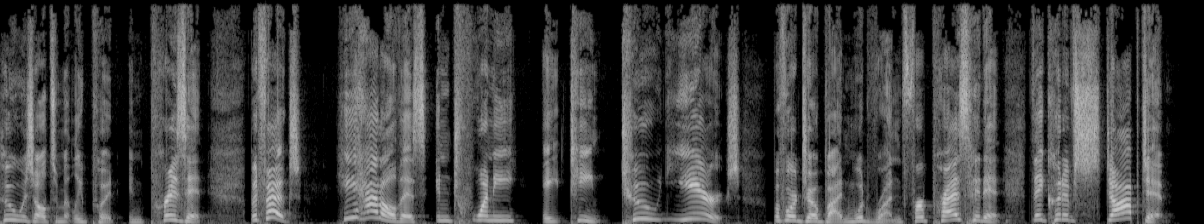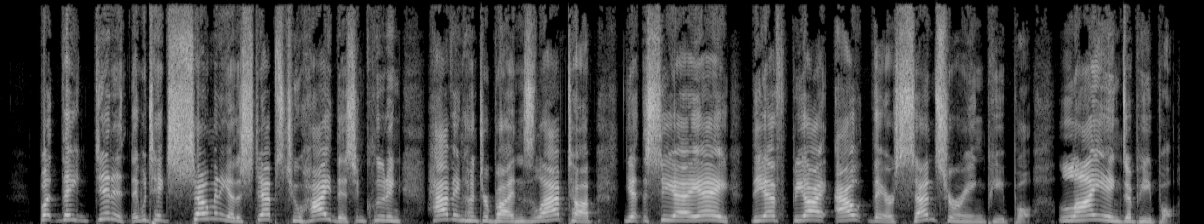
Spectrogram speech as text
who was ultimately put in prison. But, folks, he had all this in 2018, two years before Joe Biden would run for president. They could have stopped him. But they didn't. They would take so many other steps to hide this, including having Hunter Biden's laptop. Yet the CIA, the FBI out there censoring people, lying to people,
